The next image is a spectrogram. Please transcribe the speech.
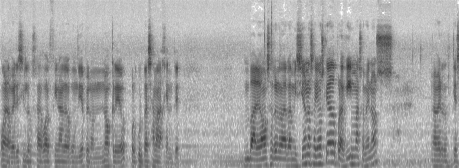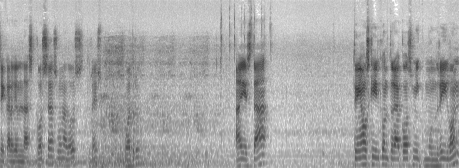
bueno, veré si los hago al final algún día, pero no creo, por culpa de esa mala gente. Vale, vamos a reanudar la misión. Nos habíamos quedado por aquí, más o menos. A ver, que se carguen las cosas. Una, dos, tres, cuatro. Ahí está. Teníamos que ir contra Cosmic Moondragon.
